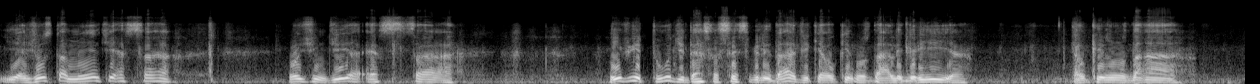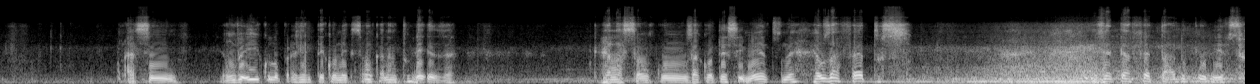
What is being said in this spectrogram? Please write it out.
e é justamente essa, hoje em dia, essa, em virtude dessa sensibilidade, que é o que nos dá alegria, é o que nos dá, assim, um veículo para a gente ter conexão com a natureza, relação com os acontecimentos, né? É os afetos. A gente é afetado por isso.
